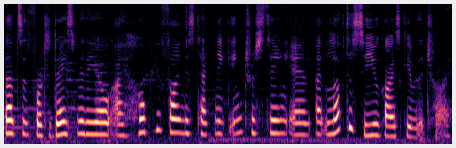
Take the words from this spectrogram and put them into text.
That's it for today's video. I hope you find this technique interesting and I'd love to see you guys give it a try.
